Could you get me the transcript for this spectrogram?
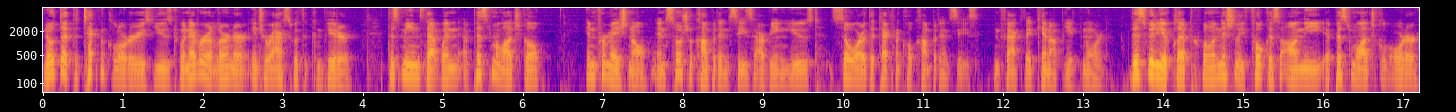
Note that the technical order is used whenever a learner interacts with the computer. This means that when epistemological, informational, and social competencies are being used, so are the technical competencies. In fact, they cannot be ignored. This video clip will initially focus on the epistemological order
